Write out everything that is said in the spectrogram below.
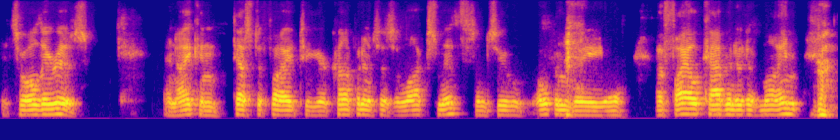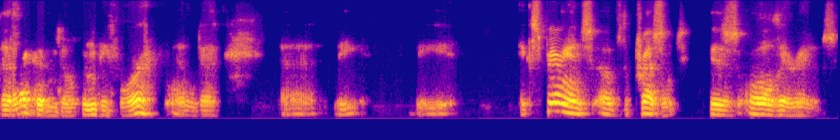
It's all there is. And I can testify to your competence as a locksmith since you opened a, uh, a file cabinet of mine that I couldn't open before. And uh, uh, the, the experience of the present is all there is.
